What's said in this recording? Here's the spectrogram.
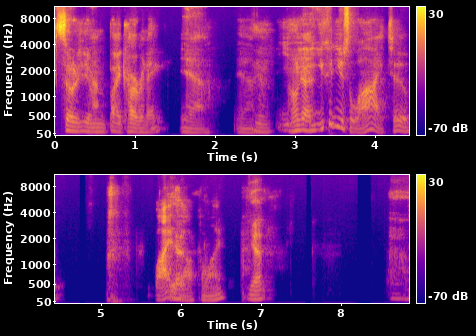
sodium yeah. bicarbonate. Yeah. Yeah. yeah. Okay. You, you, could use lye too. lye is alkaline. Yeah. Uh,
